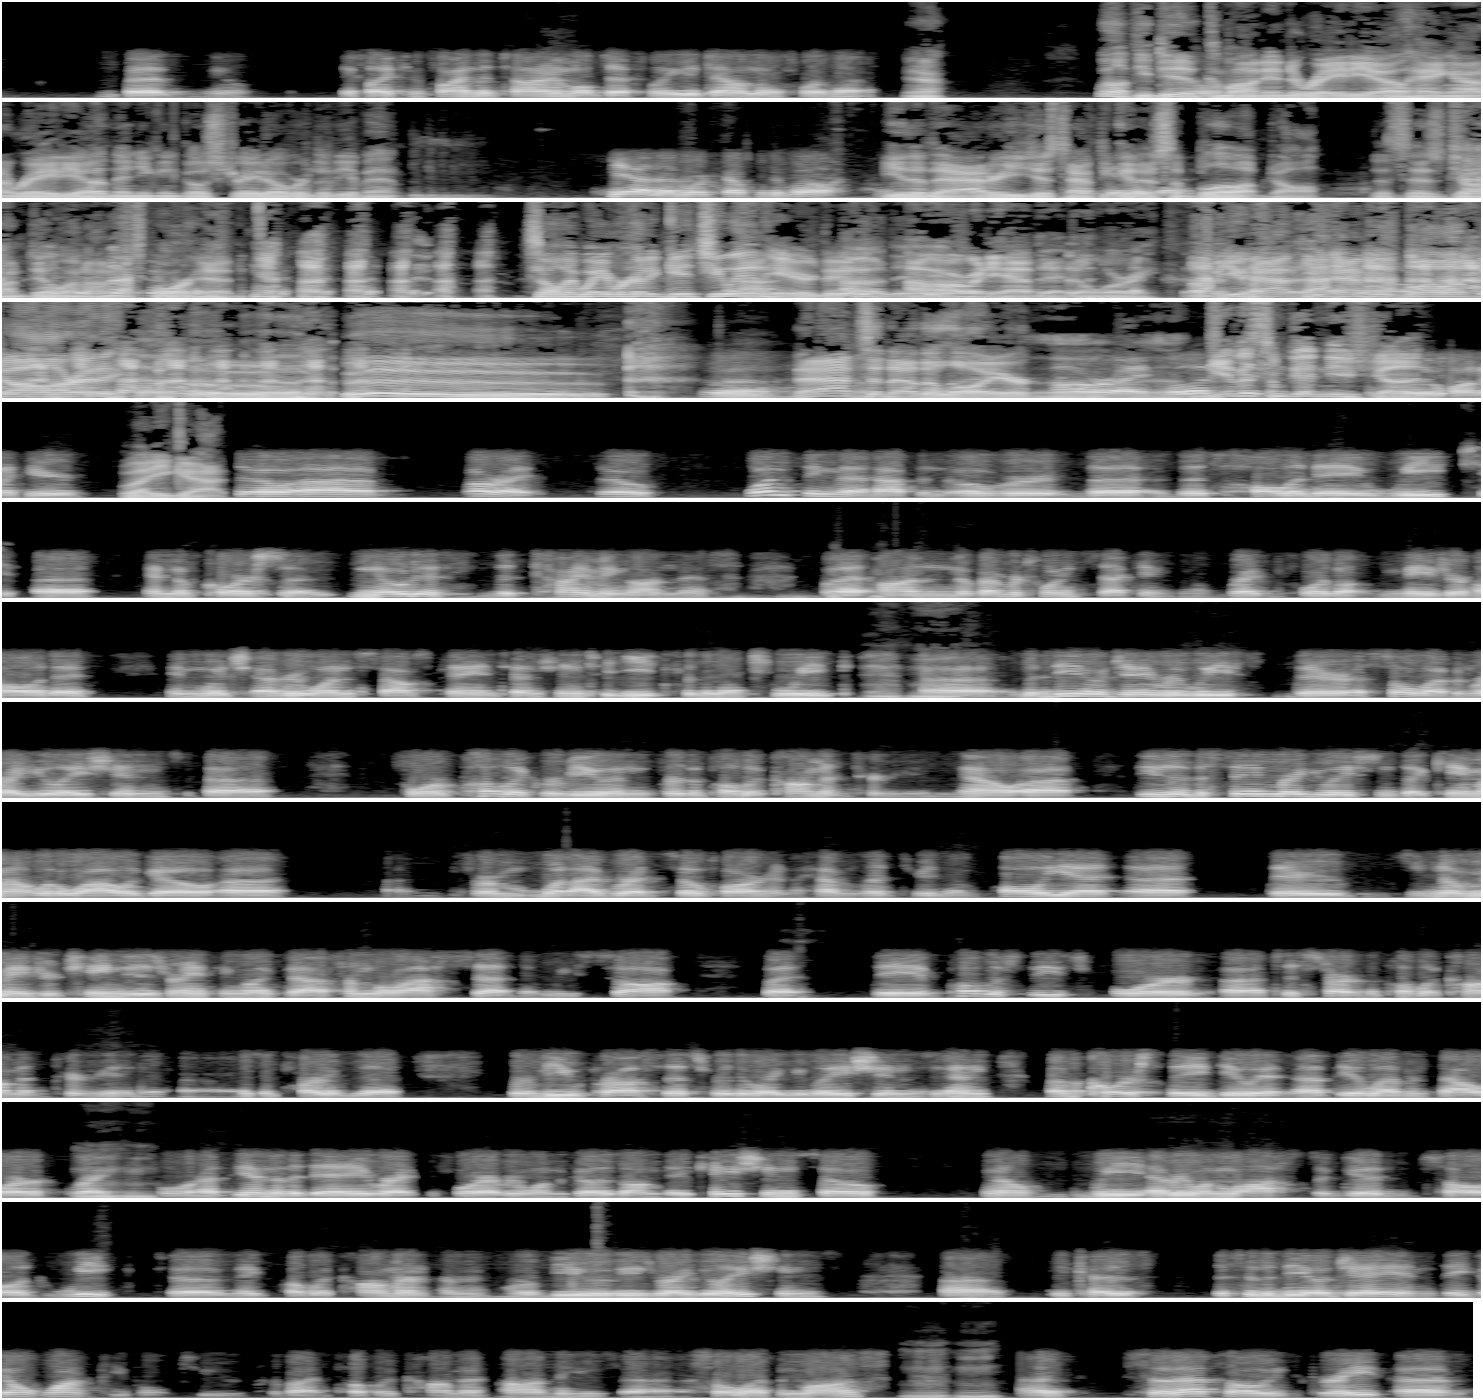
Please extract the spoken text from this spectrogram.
but you know, if I can find the time, I'll definitely get down there for that. Yeah. Well, if you do, come on into radio, hang out at radio, and then you can go straight over to the event. Yeah, that worked out pretty well. Either that, or you just have to get us a blow up doll that says John Dillon on its forehead. it's the only way we're going to get you in here, dude. I already have that. Don't worry. Oh, you have you have his blow up doll already? Ooh, ooh. That's another lawyer. All right. Well, let's Give us some good news, what I really John. want to hear. What do you got? So, uh, all right. So, one thing that happened over the this holiday week, uh, and of course, uh, notice the timing on this. But on November 22nd, right before the major holiday, in which everyone stops paying attention to eat for the next week, uh, the DOJ released their assault weapon regulations uh, for public review and for the public comment period. Now, uh, these are the same regulations that came out a little while ago. Uh, from what I've read so far, and I haven't read through them all yet, uh, there's no major changes or anything like that from the last set that we saw. But they have published these for uh, to start the public comment period uh, as a part of the review process for the regulations. And of course, they do it at the 11th hour, right before, at the end of the day, right before everyone goes on vacation. So, you know, we everyone lost a good solid week to make public comment and review these regulations uh, because this is the DOJ and they don't want people to provide public comment on these uh, assault weapon laws. Uh, so that's always great. Um,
